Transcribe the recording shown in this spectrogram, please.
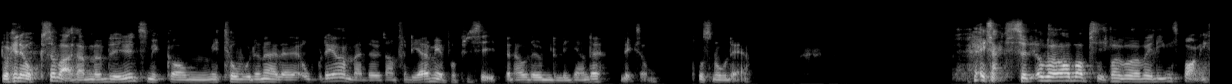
Då kan det också vara så här, men bryr dig inte så mycket om metoderna eller orden jag använder utan fundera mer på principerna och det underliggande liksom. Och sno det. Exakt, så vad, precis, vad, vad är din spaning?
